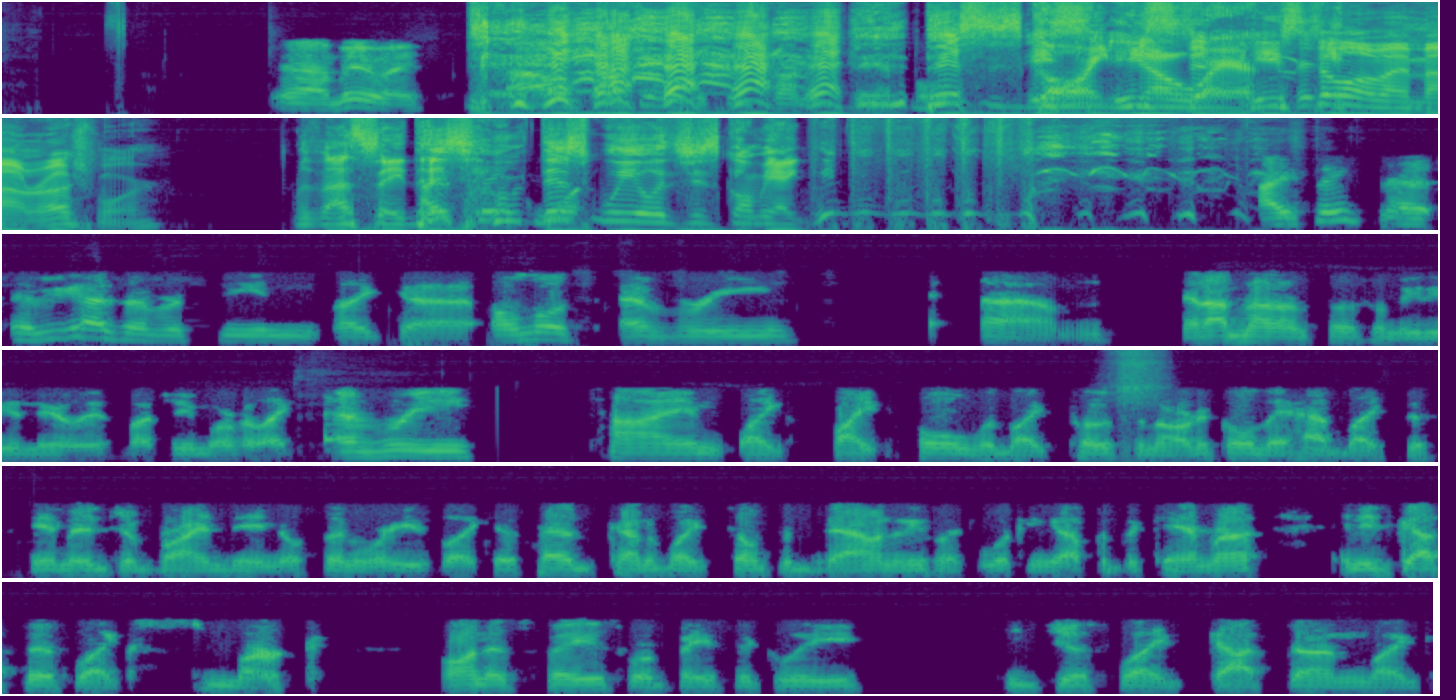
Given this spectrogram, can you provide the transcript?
Yeah, but anyway, I'll, I'll give you some fun examples. this is He's- going he's still- nowhere. he's still on my Mount Rushmore. As I say, this think this what- wheel is just gonna be like. I think that have you guys ever seen like uh, almost every, um, and I'm not on social media nearly as much anymore, but like every time like Fightful would like post an article, they had like this image of Bryan Danielson where he's like his head kind of like tilted down and he's like looking up at the camera and he's got this like smirk on his face where basically he just like got done like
